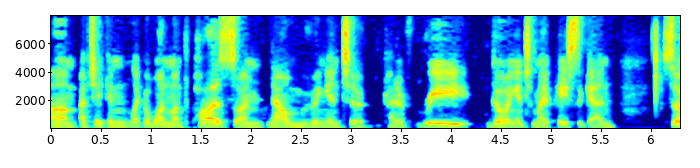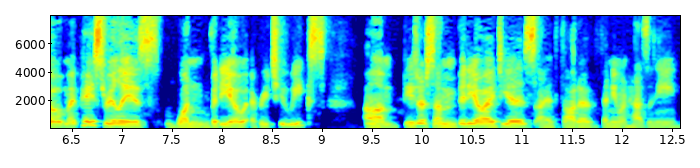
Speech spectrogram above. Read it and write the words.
um, i've taken like a one month pause. So i'm now moving into kind of re going into my pace again. So my pace really is one video every two weeks. Um, these are some video ideas i've thought of. If anyone has any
